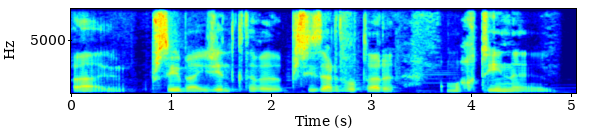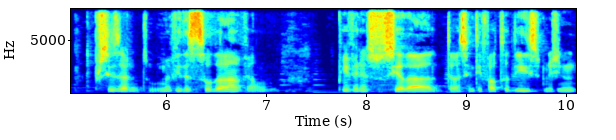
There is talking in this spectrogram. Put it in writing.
pá, perceba, há gente que estava a precisar de voltar a uma rotina, precisar de uma vida saudável, viver em sociedade, estava a sentir falta disso. Imagino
